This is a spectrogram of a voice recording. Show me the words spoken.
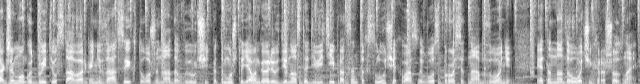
Также могут быть уставы организации, их тоже надо выучить, потому что я вам говорю, в 99% случаях вас его спросят на обзвоне. Это надо очень хорошо знать.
